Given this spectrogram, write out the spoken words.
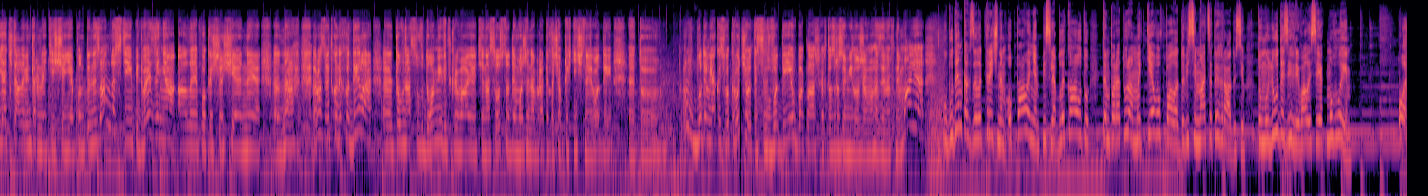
Я читала в інтернеті, що є пункти незламності, підвезення, але поки що ще не е, на розвідку не ходила. Е, То в нас в домі відкривають насосну, де можна набрати хоча б технічної води. Е, То ну, будемо якось викручуватися. Води в баклажках, то зрозуміло, вже в магазинах немає. У будинках з електричним опаленням після блекауту температура миттєво впала до 18 градусів, тому люди зігрівалися як могли. От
